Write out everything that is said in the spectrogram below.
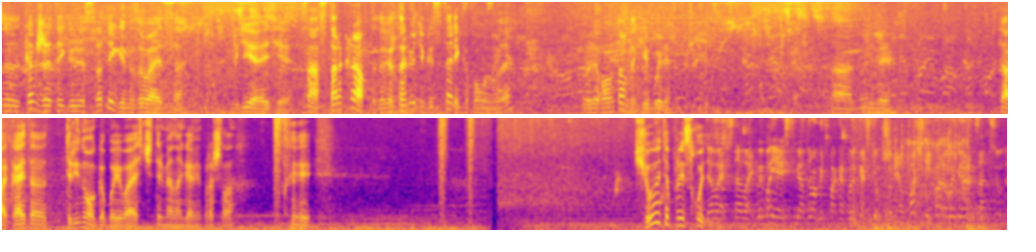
Э, как же эта игра стратегия называется? Где эти... А, StarCraft. Это вертолетик из Старика, по-моему, да? Вроде, по-моему, там такие были. А, ну или... Так, а это тренога боевая с четырьмя ногами прошла. Чего это происходит? Давай, вставай, мы боялись тебя трогать, пока твой костюм шумел. Пошли, пора выбираться отсюда.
